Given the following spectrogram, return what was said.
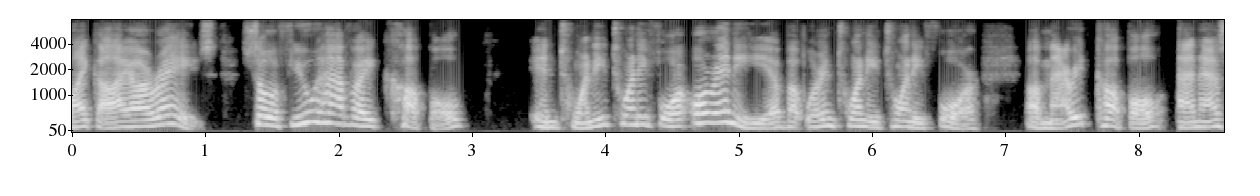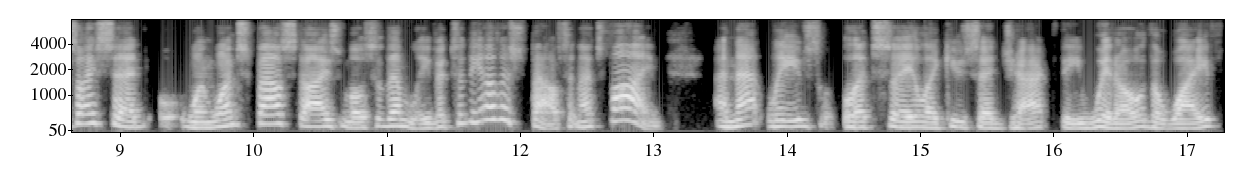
like IRAs. So if you have a couple in 2024 or any year, but we're in 2024, a married couple, and as I said, when one spouse dies, most of them leave it to the other spouse, and that's fine. And that leaves, let's say, like you said, Jack, the widow, the wife,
